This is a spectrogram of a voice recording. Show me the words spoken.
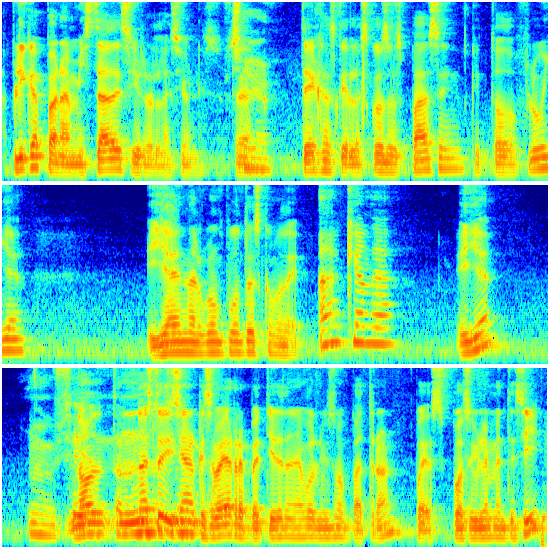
Aplica para amistades y relaciones. O sea, dejas que las cosas pasen, que todo fluya, y ya en algún punto es como de, ah, ¿qué onda? ¿Y ya? Mm, no, no estoy diciendo que se vaya a repetir de nuevo el mismo patrón, pues posiblemente sí,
